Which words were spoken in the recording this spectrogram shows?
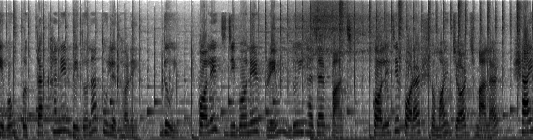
এবং প্রত্যাখ্যানের বেদনা তুলে ধরে। দুই, কলেজ জীবনের প্রেম দুই হাজার পাঁচ। কলেজে পড়ার সময় জর্জ মালার সাই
